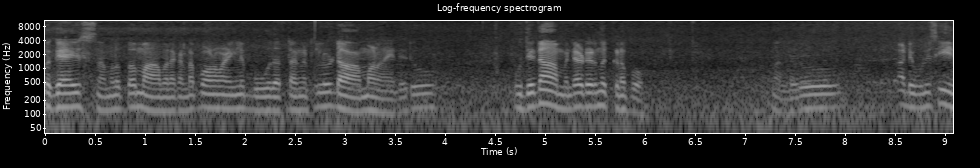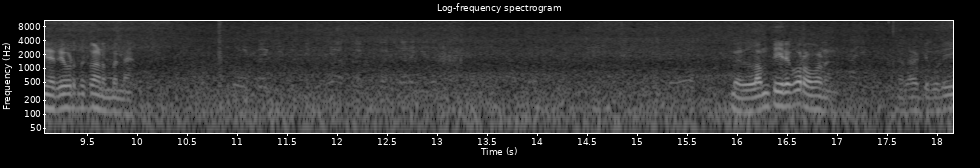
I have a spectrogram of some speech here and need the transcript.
ഇപ്പോൾ ഗൈസ് നമ്മളിപ്പോൾ മാമലക്കണ്ട പോണ വഴിയിൽ ഒരു ഡാമാണ്. അതിന്റെ ഒരു പുതിയ ഡാമിന്റെ അവിടെ നിൽക്കണപ്പോൾ നല്ലൊരു അടിപൊളി സീനറി അവിടെ നിന്ന് കാണുമ്പോൾ തന്നെ. വെള്ളം തീരെ കുറവാണ്. നല്ല അടിപൊളി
